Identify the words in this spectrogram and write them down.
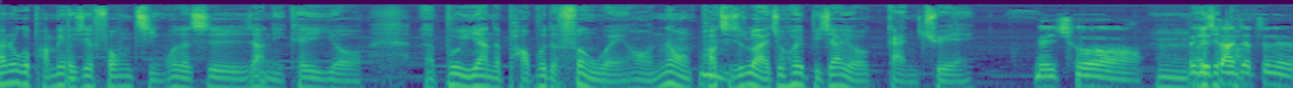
那如果旁边有一些风景，或者是让你可以有呃不一样的跑步的氛围哦，那种跑起路来就会比较有感觉。没错，嗯，而且大家真的，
